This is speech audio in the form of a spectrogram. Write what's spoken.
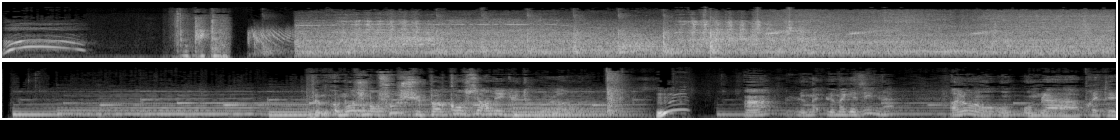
Oh putain. Euh, Moi je m'en fous, je suis pas concerné du tout alors. Hein le, magazine, Ah non, on, me l'a prêté. Euh,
